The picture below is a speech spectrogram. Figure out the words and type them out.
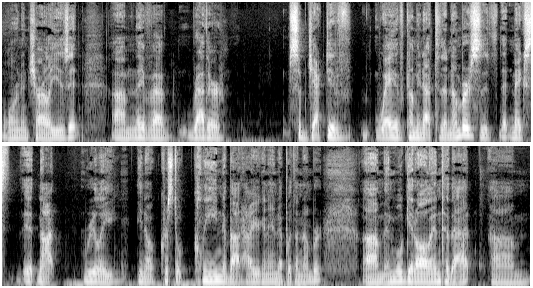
Warren and Charlie use it. Um, they have a rather subjective way of coming out to the numbers that, that makes it not really you know crystal clean about how you're going to end up with a number. Um, and we'll get all into that um,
